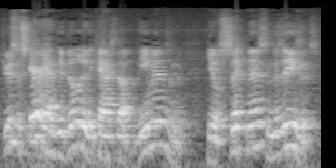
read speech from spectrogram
Judas Iscariot had the ability to cast out demons and heal sickness and diseases.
